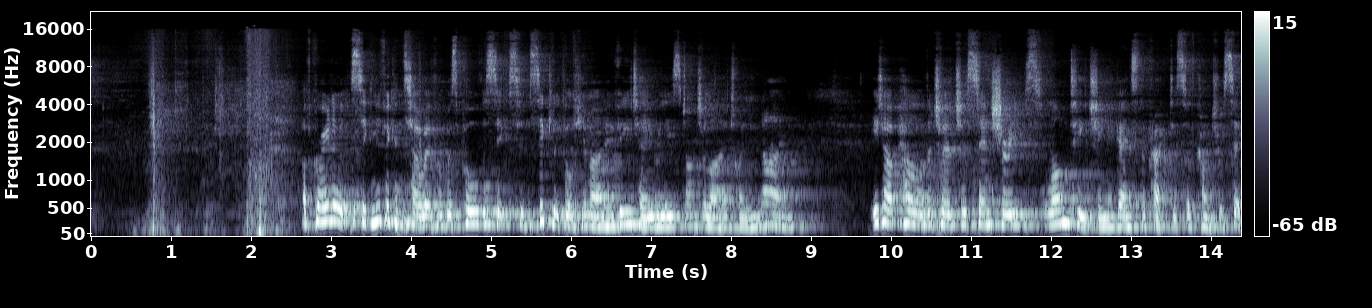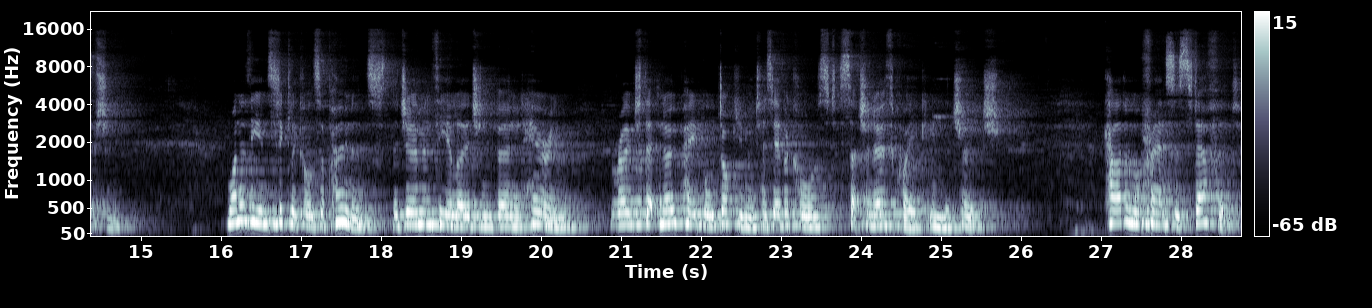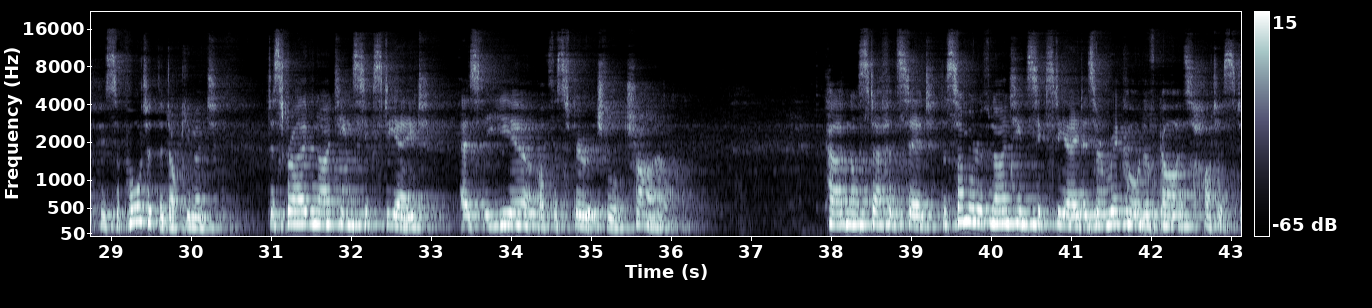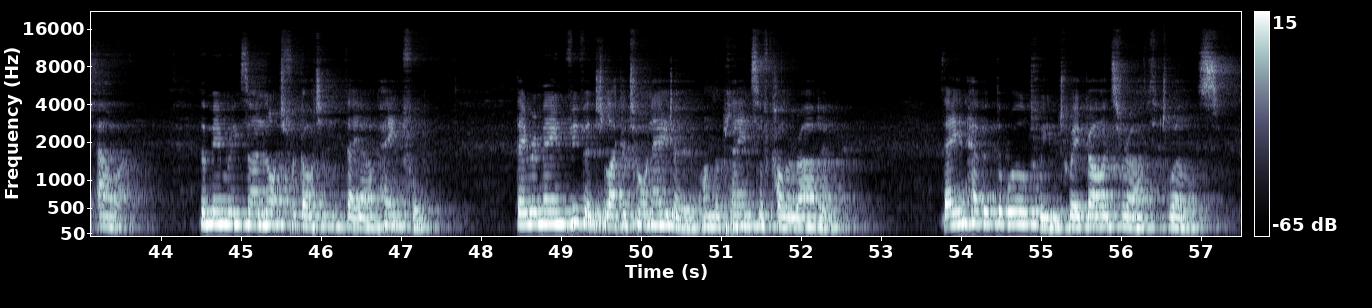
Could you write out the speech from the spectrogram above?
Of greater significance, however, was Paul VI's encyclical Humanae Vitae, released on July 29. It upheld the Church's centuries long teaching against the practice of contraception. One of the encyclical's opponents, the German theologian Bernhard Häring, wrote that no papal document has ever caused such an earthquake in the Church. Cardinal Francis Stafford, who supported the document, described 1968 as the year of the spiritual trial. Cardinal Stafford said, The summer of 1968 is a record of God's hottest hour. The memories are not forgotten, they are painful. They remain vivid like a tornado on the plains of Colorado. They inhabit the whirlwind where God's wrath dwells.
